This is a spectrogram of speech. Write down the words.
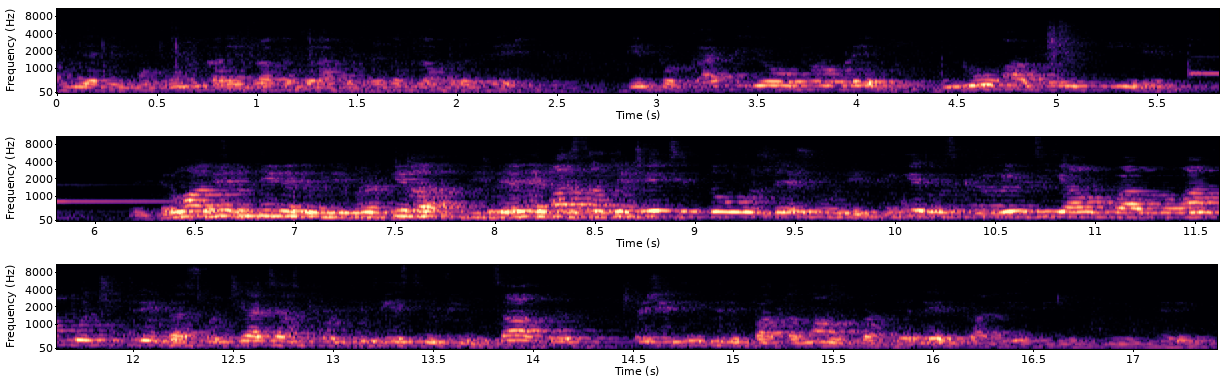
tineri din comună care joacă pe la Bărțăță, pe la Brătești. Din păcate e o problemă. Nu avem tineri. Nu avem tineri în Brătila, Dumnezeu asta duceți în 21 de tineri, înscrieți au am tot ce trebuie. Asociația sportivă este înființată, președintele Batananul Gadeleni, care este direct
